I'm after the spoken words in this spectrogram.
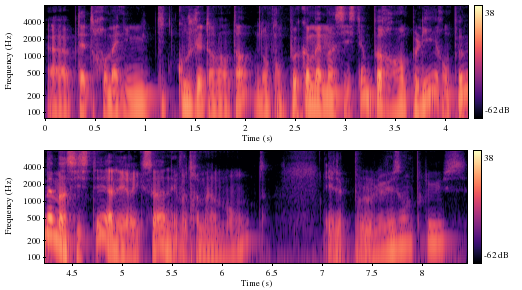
peut-être remettre une petite couche de temps en temps. Donc on peut quand même insister, on peut remplir, on peut même insister à l'Erickson, et votre main monte, et de plus en plus,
